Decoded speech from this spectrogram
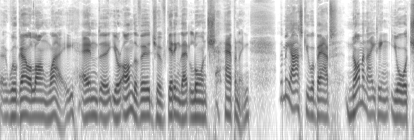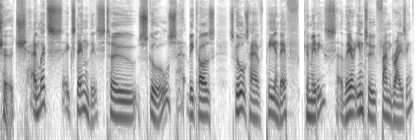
uh, will go a long way, and uh, you're on the verge of getting that launch happening. Let me ask you about nominating your church, and let's extend this to schools because schools have P and F committees. They're into fundraising.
